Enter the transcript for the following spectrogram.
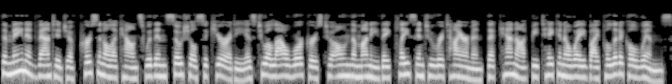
The main advantage of personal accounts within Social Security is to allow workers to own the money they place into retirement that cannot be taken away by political whims.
